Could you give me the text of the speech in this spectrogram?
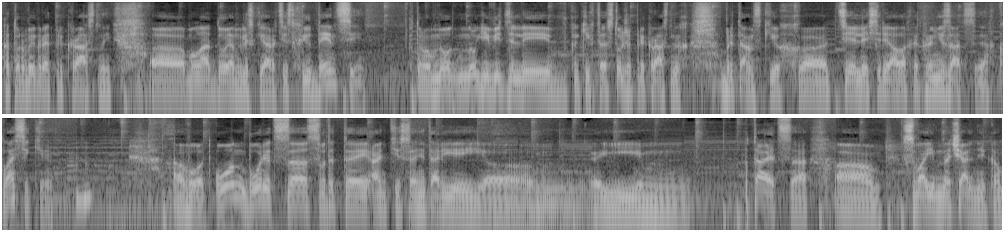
которого играет прекрасный э, молодой английский артист Хью Дэнси, которого мно- многие видели в каких-то столь же прекрасных британских э, телесериалах, экранизациях классики. А Вот. Он борется с вот этой антисанитарией э, и пытается э, своим начальникам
